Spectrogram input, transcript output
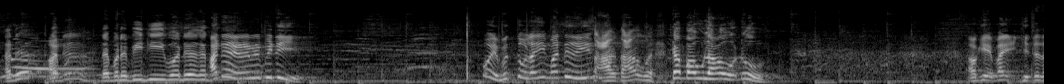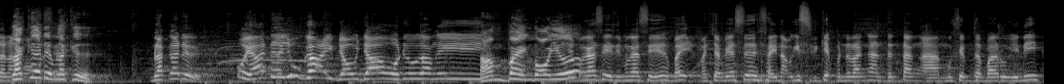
Ada? Ada. Daripada PD pun ada. Kata, Ada daripada PD. Oi, betul lah Im, ada Im. Tak tahu. Kan bau laut tu. Okey, baik. Kita tak nak... Melaka ada Melaka. Melaka ada. Oi, ada juga. Jauh-jauh dia orang ni. Sampai kau ya. Terima kasih, terima kasih. Baik, macam biasa saya nak bagi sedikit penerangan tentang uh, musim terbaru ini.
